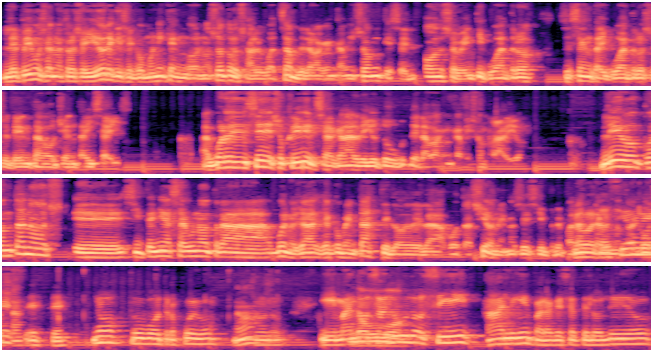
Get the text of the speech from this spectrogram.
Le pedimos a nuestros seguidores que se comuniquen con nosotros al WhatsApp de la Vaca en Camisón, que es el 11 24 64 70 86. Acuérdense de suscribirse al canal de YouTube de la Vaca en Camisón Radio. Leo, contanos eh, si tenías alguna otra. Bueno, ya, ya comentaste lo de las votaciones, no sé si preparaste alguna otra cosa. Este, no, no hubo otro juego. ¿No? Y mandó saludos, sí, a alguien para que ya te lo leo.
